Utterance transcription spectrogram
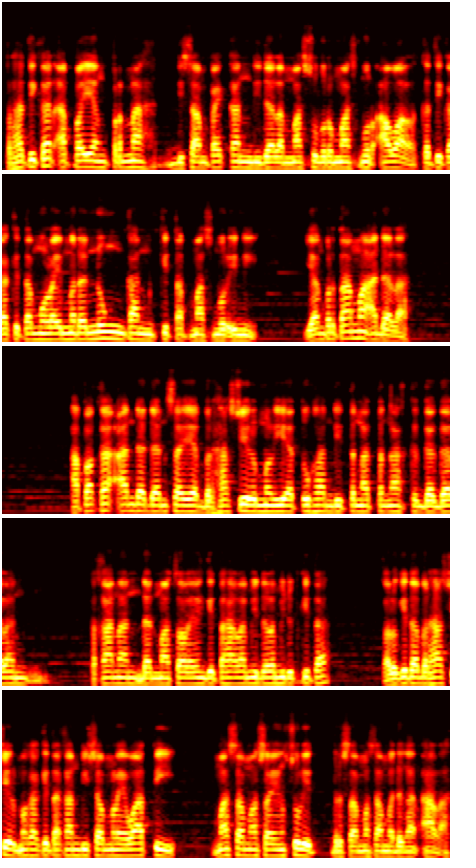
Perhatikan apa yang pernah disampaikan di dalam Mazmur-Mazmur awal ketika kita mulai merenungkan kitab Mazmur ini. Yang pertama adalah apakah Anda dan saya berhasil melihat Tuhan di tengah-tengah kegagalan, tekanan dan masalah yang kita alami dalam hidup kita? Kalau kita berhasil, maka kita akan bisa melewati masa-masa yang sulit bersama-sama dengan Allah.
